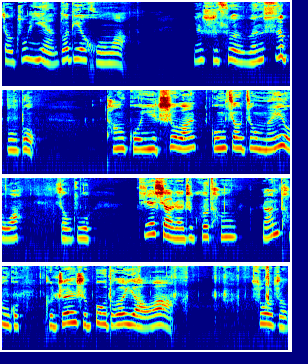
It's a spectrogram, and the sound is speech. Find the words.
小猪眼都跌红了，岩石碎纹丝不动。糖果一吃完，功效就没有啊！小猪，接下来这颗糖燃糖果可真是不得了啊！说着，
